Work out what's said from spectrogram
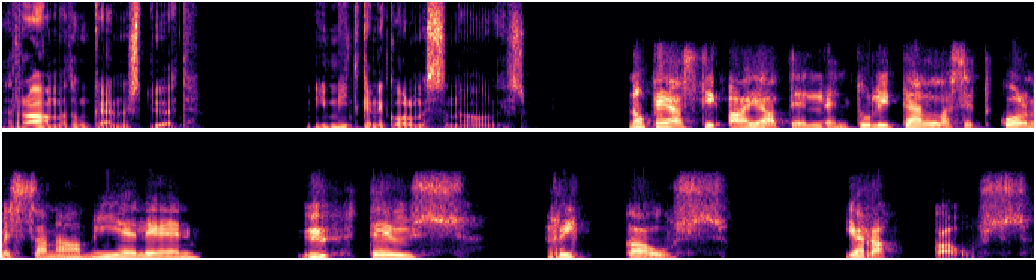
raamatun käännöstyötä, niin mitkä ne kolme sanaa olisi? Nopeasti ajatellen tuli tällaiset kolme sanaa mieleen. Yhteys, rikkaus ja rakkaus.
